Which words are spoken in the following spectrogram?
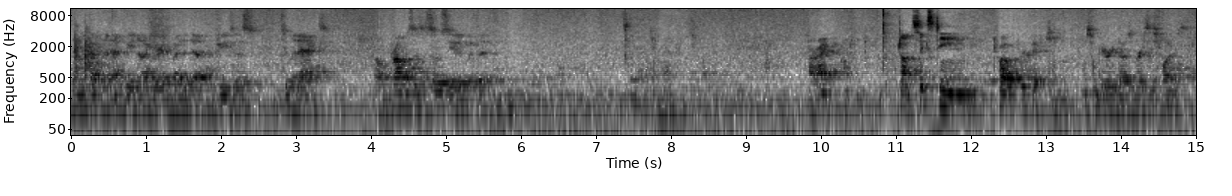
the new covenant had to be inaugurated by the death of Jesus to enact all the promises associated with it. Mm-hmm. all right. John 16, 12 through 15. Will somebody read those verses for us?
